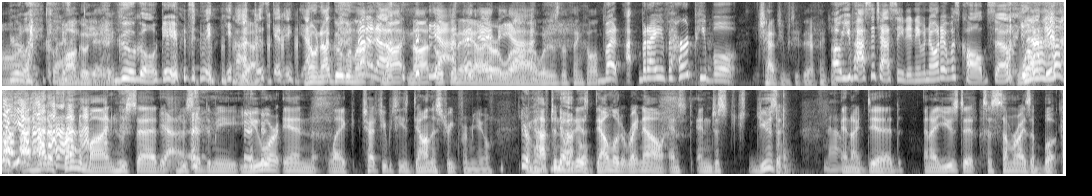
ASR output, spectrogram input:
You're like, Imago Dei. Google gave it to me. Yeah, Yeah. just kidding. Yeah. No, not Google, not no, no. not not Yeah. OpenAI or Yeah. uh, what is the thing called? But but I've heard people. ChatGPT. There, thank you. Oh, you passed the test, so you didn't even know what it was called. So Well, I, I had a friend of mine who said Yeah. who said to me, "You are in like ChatGPT is down the street from you. You're you have like, to know what it is. Download it right now and and just use it." No. And I did, and I used it to summarize a book.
